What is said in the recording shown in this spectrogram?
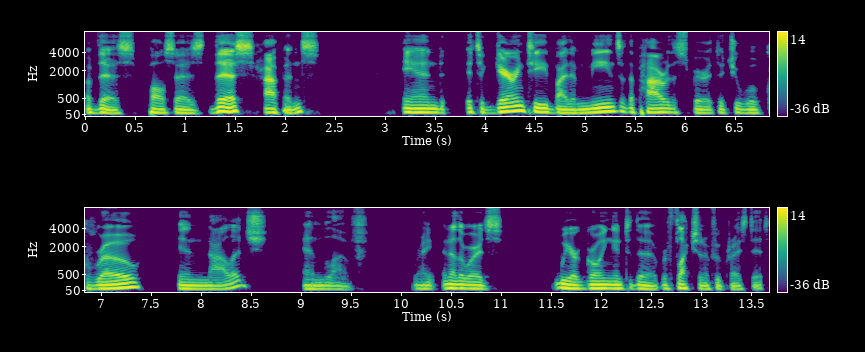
of this? Paul says, This happens, and it's a guarantee by the means of the power of the Spirit that you will grow in knowledge and love, right? In other words, we are growing into the reflection of who Christ is.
